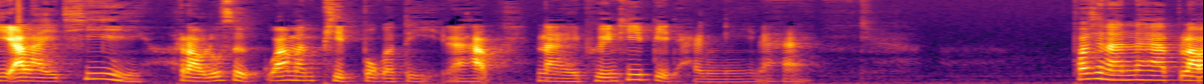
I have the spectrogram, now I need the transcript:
มีอะไรที่เรารู้สึกว่ามันผิดปกตินะครับ ในพื้นที่ปิดแห่งนี้นะฮะเพราะฉะนั้นนะครับเรา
